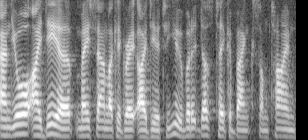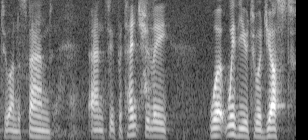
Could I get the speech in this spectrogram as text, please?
And your idea may sound like a great idea to you, but it does take a bank some time to understand and to potentially work with you to adjust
